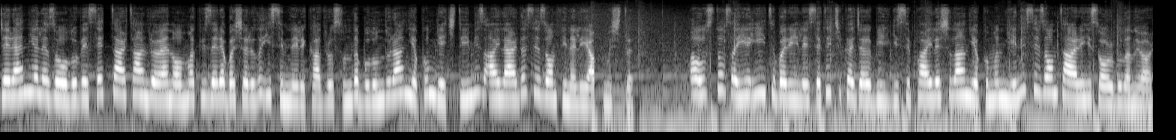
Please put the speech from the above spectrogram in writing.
Ceren Yalazoğlu ve Settar Tanrıöğen olmak üzere başarılı isimleri kadrosunda bulunduran yapım geçtiğimiz aylarda sezon finali yapmıştı. Ağustos ayı itibariyle sete çıkacağı bilgisi paylaşılan yapımın yeni sezon tarihi sorgulanıyor.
